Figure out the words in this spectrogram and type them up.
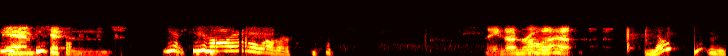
she, And she's a- kittens. yeah, she's an all animal lover. Ain't nothing wrong with that. Nope. Mm-mm.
